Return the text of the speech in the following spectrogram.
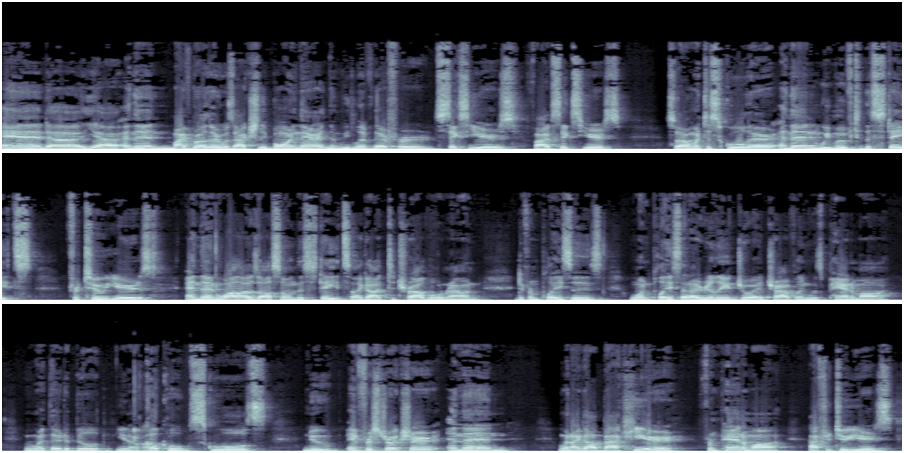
And uh, yeah, and then my brother was actually born there, and then we lived there for six years, five six years. So I went to school there, and then we moved to the states for two years. And then while I was also in the states, I got to travel around different places. One place that I really enjoyed traveling was Panama. We went there to build, you know, a couple cool. schools, new infrastructure, and then when I got back here from Panama after two years,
